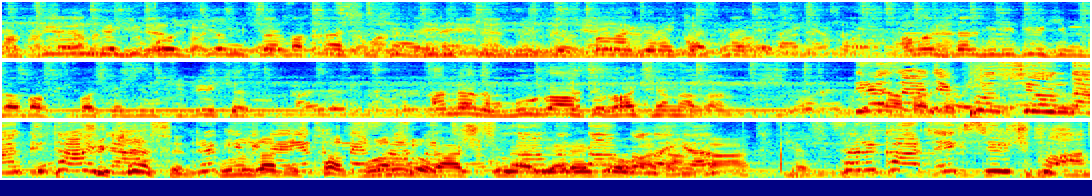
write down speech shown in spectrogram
Bak bir önceki pozisyon misal bak kaç kişi zilitsiz izliyoruz. Bana göre kesme değil. Ama misal biri diyor ki misal bak başka birisi diyor kesme. Anladın mı? Burada artık hakeme kalmış. Biraz önceki pozisyonda Kütahya kesin. Bunu rakibine zaten yakın tartışması mesafe yok. Tartışmaya gerek kullandığından yok. Adam dolayı kesin. sarı kart eksi 3 puan.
